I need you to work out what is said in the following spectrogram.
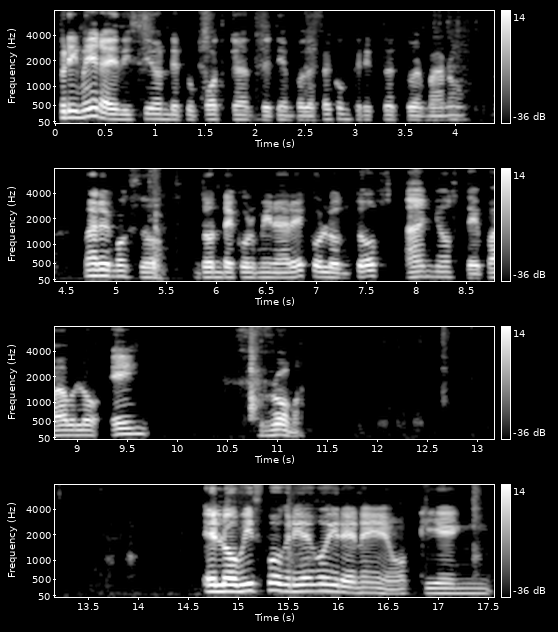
primera edición de tu podcast de Tiempo de Fe con Cristo, tu hermano Mar Hermoso, donde culminaré con los dos años de Pablo en Roma. El obispo griego Ireneo, quien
